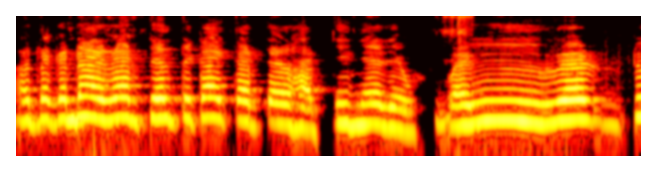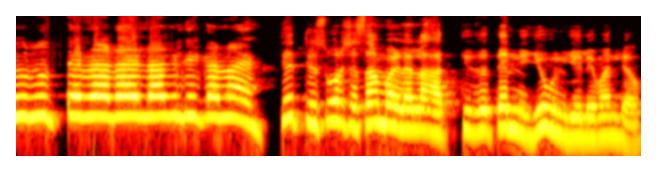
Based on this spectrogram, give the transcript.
आता का नाही रडतेल ते काय करते हाती नेदेव बाई रड तू तर रडायला लागली का नाही? तेहतीस वर्ष सांभाळलेला हत्ती जर त्यांनी घेऊन गेले म्हणल्यावर.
